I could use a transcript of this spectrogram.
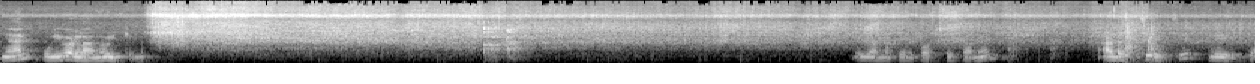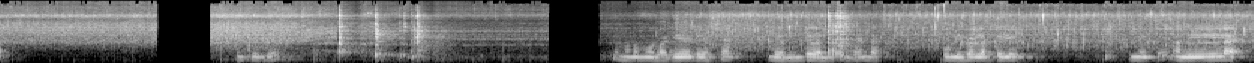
ഞാൻ പുളിവെള്ളമാണ് ഒഴിക്കുന്നത് ഇത് നമുക്കിനി കുറച്ച് സമയം അടച്ച് വെച്ച് വേവിക്കാം. ഇതിൽ നമ്മുടെ മുളക് ഏകദേശം വെന്ത് വന്നിട്ടുണ്ട്. പുളിവെള്ളത്തിൽ എന്നിട്ട് നല്ല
